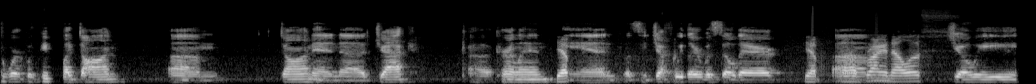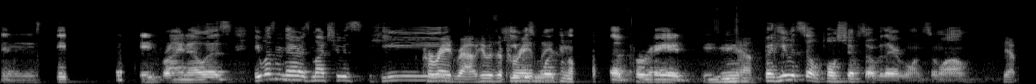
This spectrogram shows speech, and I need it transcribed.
to work with people like Don, um, Don and uh, Jack uh, Curlin, Yep. and let's see, Jeff Wheeler was still there. Yep, uh, Um, Brian Ellis. Joey and Steve, Brian Ellis. He wasn't there as much. He was he Parade route. He was a parade. He was lead. working on the parade, hmm Yeah. but he would still pull shifts over there every once in a while. Yep.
